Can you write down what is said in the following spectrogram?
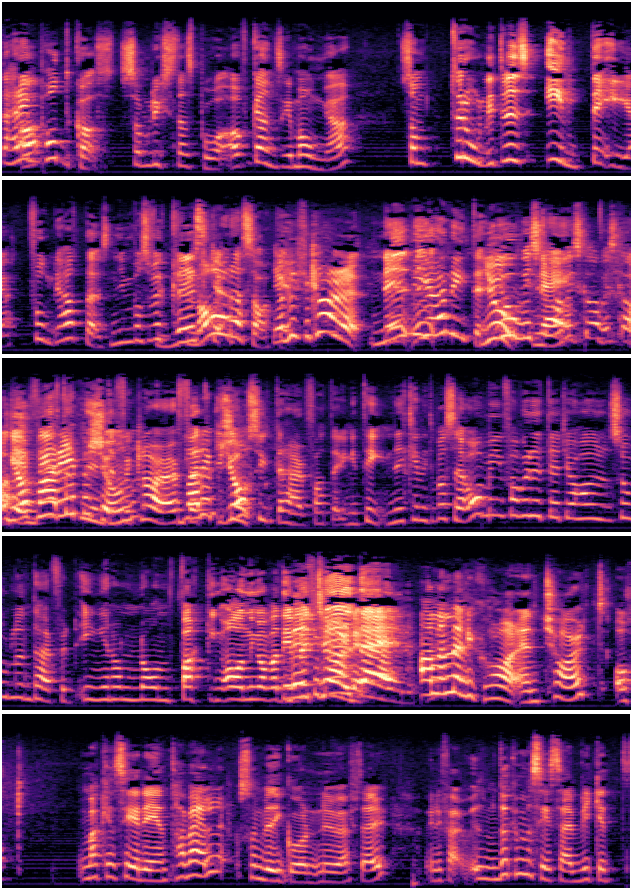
Det här är en podcast som lyssnas på av ganska många som troligtvis inte är foliehattar. Så ni måste förklara saker. Jag vill förklara det. Nej det gör ni inte. Jo, vi ska, nej. vi ska, vi ska. Okej, jag vet varje att ni inte förklarar för varje person- jag sitter här och fattar ingenting. Ni kan inte bara säga åh min favorit är att jag har solen där för att ingen har någon fucking aning om vad det Vi betyder. det. Alla människor har en chart och man kan se det i en tabell som vi går nu efter. Ungefär. Då kan man se så här vilket,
